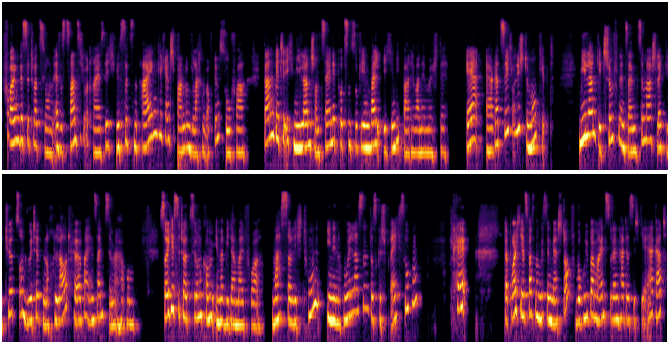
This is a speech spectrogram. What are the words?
folgende Situation. Es ist 20.30 Uhr. Wir sitzen eigentlich entspannt und lachend auf dem Sofa. Dann bitte ich Milan, schon Zähne putzen zu gehen, weil ich in die Badewanne möchte. Er ärgert sich und die Stimmung kippt. Milan geht schimpfend in sein Zimmer, schlägt die Tür zu und wütet noch laut hörbar in seinem Zimmer herum. Solche Situationen kommen immer wieder mal vor. Was soll ich tun? Ihn in Ruhe lassen? Das Gespräch suchen? da bräuchte ich jetzt fast noch ein bisschen mehr Stoff. Worüber meinst du denn, hat er sich geärgert?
